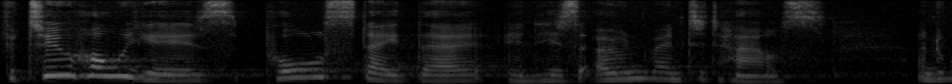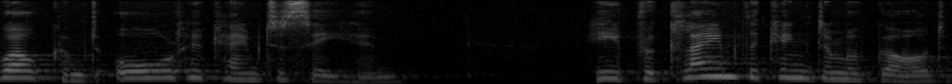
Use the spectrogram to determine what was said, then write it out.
For two whole years, Paul stayed there in his own rented house and welcomed all who came to see him. He proclaimed the kingdom of God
